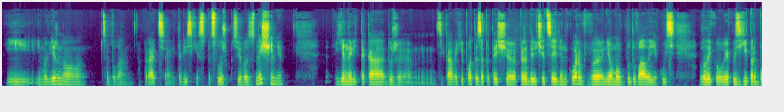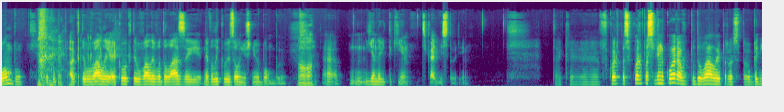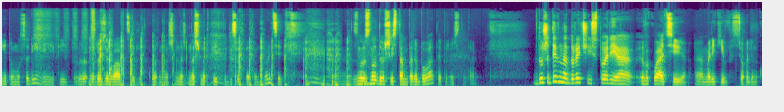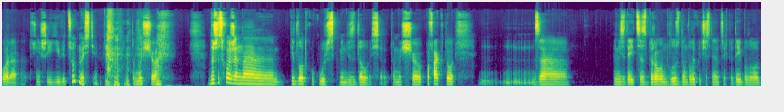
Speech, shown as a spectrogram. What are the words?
І, ймовірно, це була операція італійських спецслужб з його знищення. Є навіть така дуже цікава гіпотеза про те, що передаючи цей лінкор, в ньому вбудували якусь велику якусь гіпербомбу, яку активували яку активували водолази невеликою зовнішньою бомбою. Ого. Є навіть такі цікаві історії. Так, е, В корпус в корпус лінкора вбудували просто Беніто Мусоліні, який розірвав цей лінкор на на, на шматки в 55-му році, е, знудившись там перебувати, просто так. Дуже дивна, до речі, історія евакуації е, моряків з цього лінкора, точніше, її відсутності, тому що дуже схоже на підлодку Курськ, мені здалося, тому що по факту за, мені здається, здоровим глуздом велику частину цих людей було,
